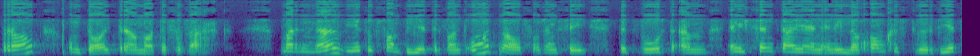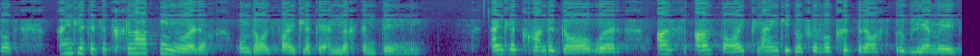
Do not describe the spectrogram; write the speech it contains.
praat om daai trauma te verwerk. Maar nou weet ons van beter want omdat navorsing sê dit word um, in die sintuie en in die liggaam gestoor, weet ons eintlik is dit glad nie nodig om daai feitelike inligting te hê nie. Eintlik gaan dit daaroor as as daai kleintjie byvoorbeeld gedragsprobleme het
